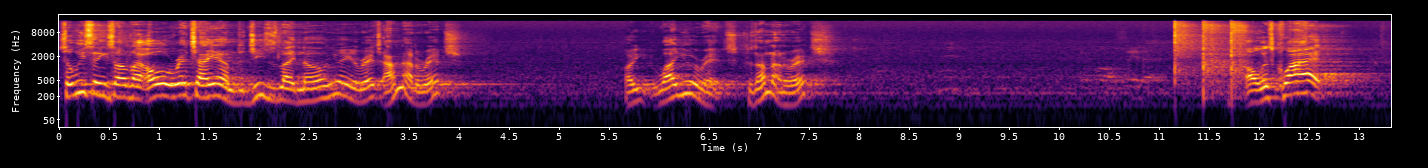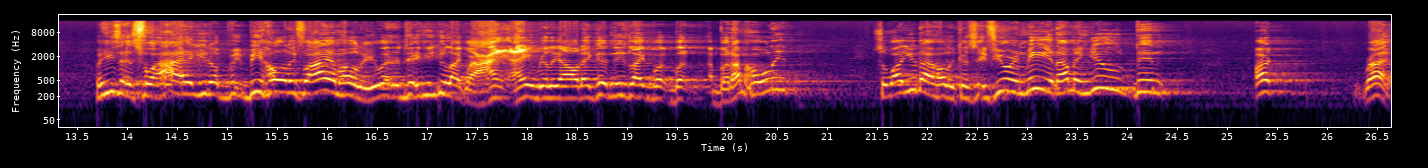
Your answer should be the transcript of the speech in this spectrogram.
So we sing songs like, "Oh, wretch I am." The Jesus like, "No, you ain't a wretch. I'm not a rich." Are you, why are you rich? Because I'm not a rich. Oh, it's quiet. But he says, For I, you know, be, be holy, for I am holy. And you're like, Well, I, I, ain't really all that good. And he's like, But, but, but I'm holy. So why are you not holy? Because if you're in me and I'm in you, then aren't right.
